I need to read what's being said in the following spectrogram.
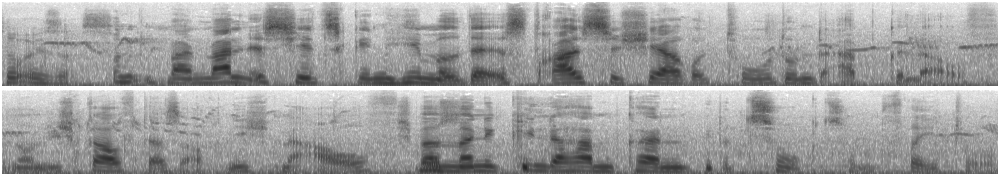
So ist es. Und mein Mann ist jetzt gen Himmel. Der ist 30 Jahre tot und abgelaufen. Und ich kaufe das auch nicht mehr auf, weil meine Kinder haben keinen Bezug zum Friedhof.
